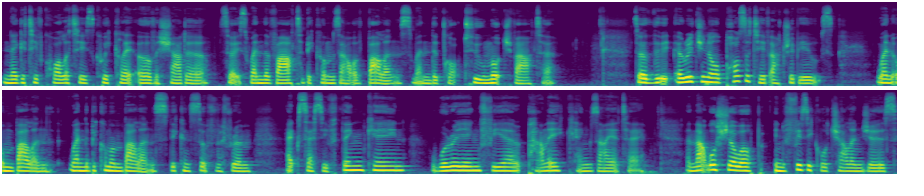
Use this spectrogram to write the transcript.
negative qualities quickly overshadow. So it's when the Vata becomes out of balance, when they've got too much Vata. So the original positive attributes, when unbalanced, when they become unbalanced, they can suffer from excessive thinking, worrying, fear, panic, anxiety. And that will show up in physical challenges,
